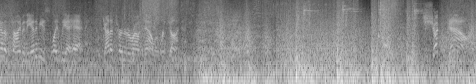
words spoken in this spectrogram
out of time and the enemy is slightly ahead. Gotta turn it around now or we're done. Shut down!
